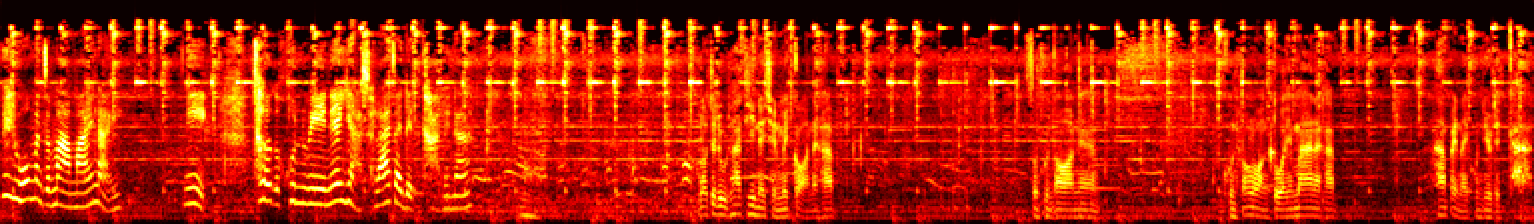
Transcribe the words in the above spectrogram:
ไม่รู้ว่ามันจะมาไม้ไหน นี่ เธอกับคุณวีเนี่ยอย่าชะล่าใจเด็ดขาดเลยนะ เราจะดูท่าทีในเฉินไปก่อนนะครับ ส่วนคุณออนเนี่ยคุณต้องระวังตัวให้มากนะครับ ห้ามไปไหนคนเดียวเด็ดขาด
